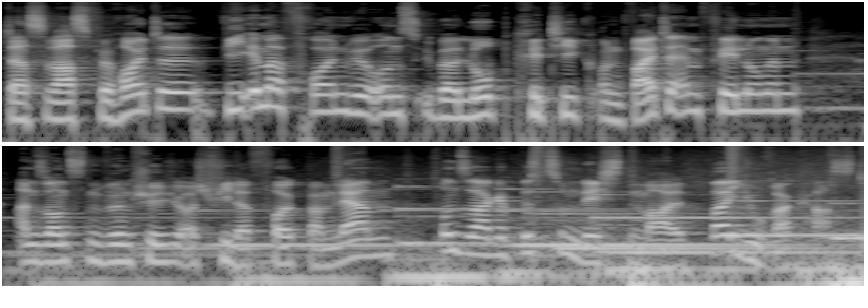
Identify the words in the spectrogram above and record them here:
Das war's für heute. Wie immer freuen wir uns über Lob, Kritik und Weiterempfehlungen. Ansonsten wünsche ich euch viel Erfolg beim Lernen und sage bis zum nächsten Mal bei Juracast.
